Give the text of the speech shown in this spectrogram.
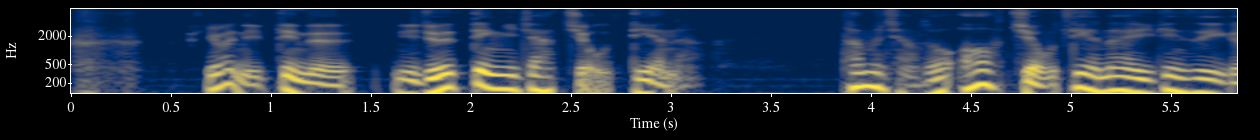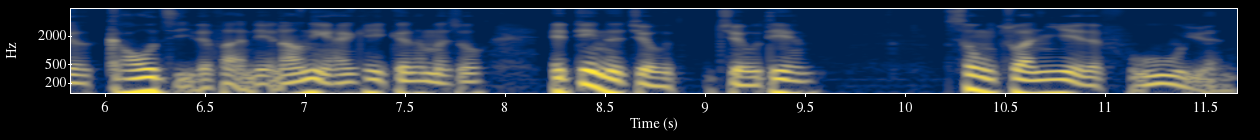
因为你订的，你觉得订一家酒店呢、啊？他们想说，哦，酒店那一定是一个高级的饭店，然后你还可以跟他们说，哎，订的酒酒店送专业的服务员，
